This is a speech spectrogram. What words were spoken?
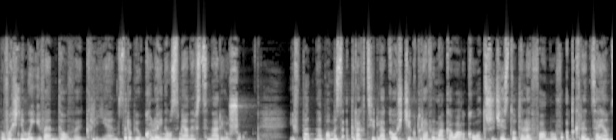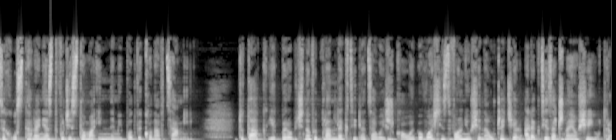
Bo właśnie mój eventowy klient zrobił kolejną zmianę w scenariuszu. I wpadł na pomysł atrakcji dla gości, która wymagała około 30 telefonów odkręcających ustalenia z 20 innymi podwykonawcami. To tak, jakby robić nowy plan lekcji dla całej szkoły, bo właśnie zwolnił się nauczyciel, a lekcje zaczynają się jutro.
